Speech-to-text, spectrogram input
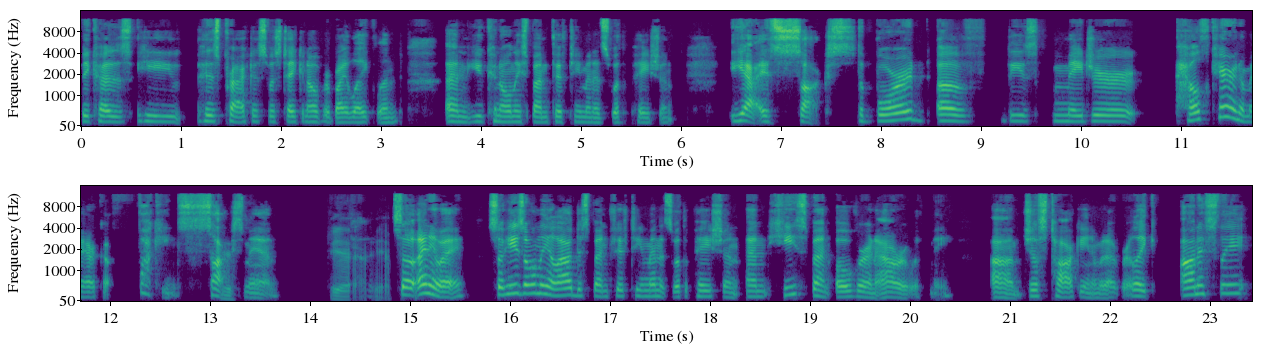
because he his practice was taken over by Lakeland and you can only spend 15 minutes with a patient. Yeah, it sucks. The board of these major healthcare in America fucking sucks, man. Yeah, yeah. So anyway, so he's only allowed to spend 15 minutes with a patient and he spent over an hour with me um just talking and whatever. Like honestly,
